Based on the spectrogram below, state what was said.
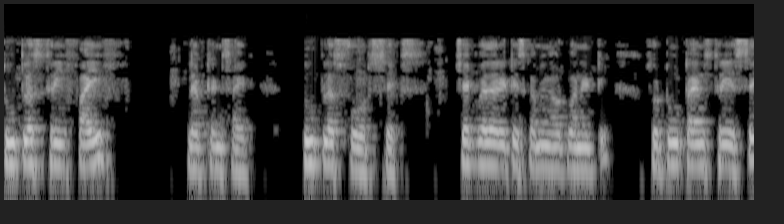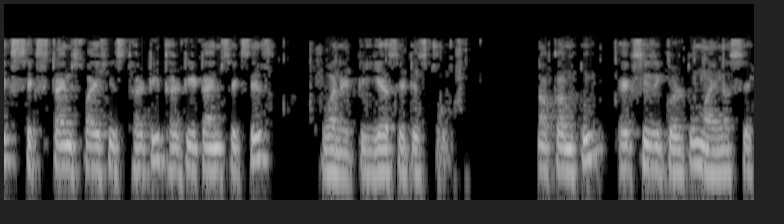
2 plus 3 5 left hand side 2 plus 4 6 check whether it is coming out 180 so 2 times 3 is 6 6 times 5 is 30 30 times 6 is 180 yes it is true. Now come to x is equal to minus 6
